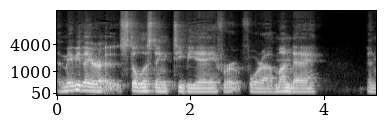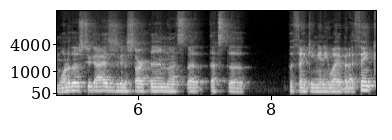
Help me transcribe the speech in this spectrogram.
maybe they are still listing TBA for for uh, Monday, and one of those two guys is going to start. Then that's the that's the the thinking anyway. But I think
